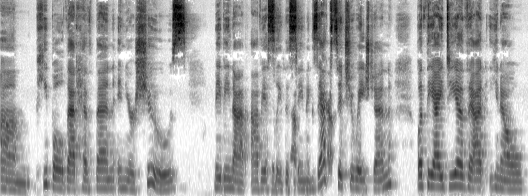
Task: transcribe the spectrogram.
um, people that have been in your shoes maybe not obviously the same exact situation but the idea that you know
